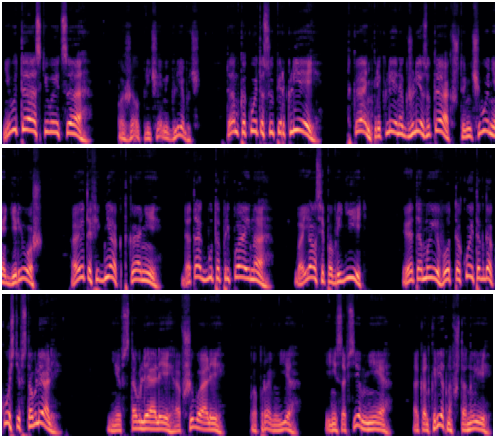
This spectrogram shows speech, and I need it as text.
Не вытаскивается, пожал плечами Глебыч. Там какой-то суперклей. Ткань приклеена к железу так, что ничего не отдерешь. А эта фигня к ткани. Да так будто припаяна. Боялся повредить. Это мы вот такой тогда кости вставляли. Не вставляли, а вшивали, поправил я. И не совсем не, а конкретно в штаны.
